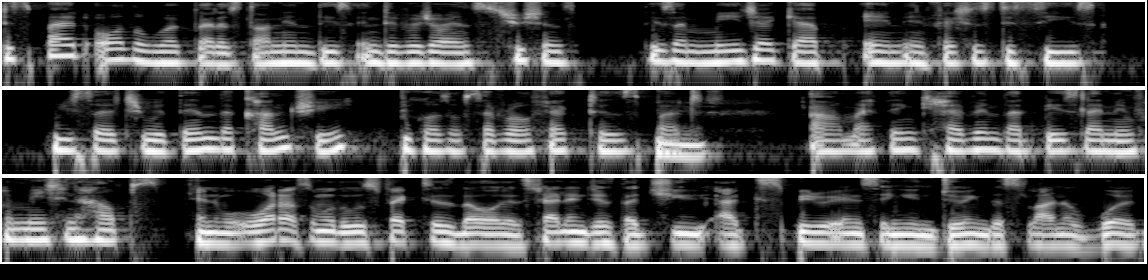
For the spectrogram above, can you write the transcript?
despite all the work that is done in these individual institutions, there's a major gap in infectious disease research within the country because of several factors. But um, I think having that baseline information helps. And what are some of those factors, though, the challenges that you are experiencing in doing this line of work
